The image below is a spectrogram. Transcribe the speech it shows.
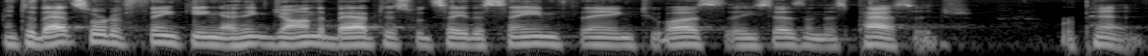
And to that sort of thinking, I think John the Baptist would say the same thing to us that he says in this passage repent.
